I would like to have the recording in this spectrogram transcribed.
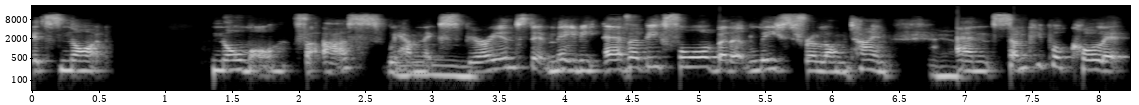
it's not normal for us. We haven't mm. experienced it maybe ever before, but at least for a long time. Yeah. And some people call it,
